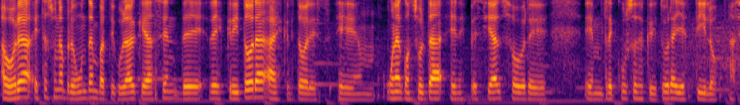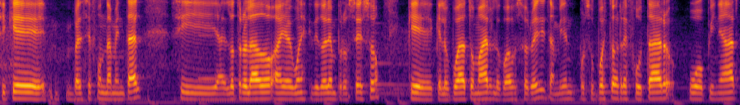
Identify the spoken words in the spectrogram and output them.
Ahora, esta es una pregunta en particular que hacen de, escritora a escritores. Em, una consulta en especial sobre em, recursos de escritura y estilo. Así que me parece fundamental si al otro lado hay algún escritor en proceso que, lo pueda tomar, lo pueda absorber y también, por supuesto, refutar u opinar.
